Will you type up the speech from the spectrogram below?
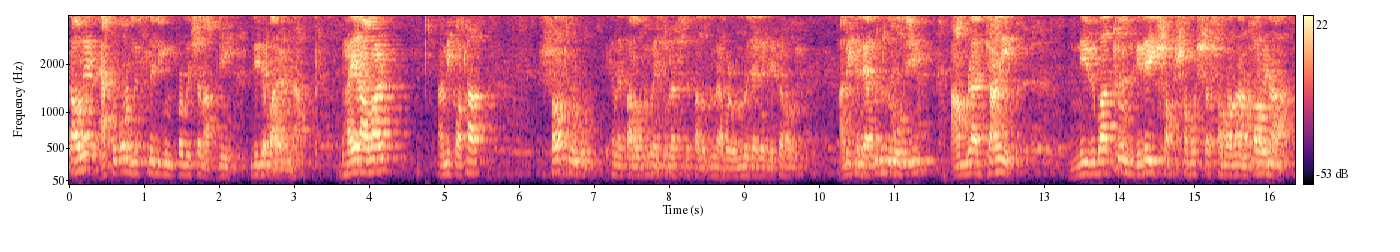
তাহলে এত বড় মিসলিডিং ইনফরমেশন আপনি দিতে পারেন না। ভাইয়েরা, আমার, আমি কথা শর্ট করব। এখানে সালাউদ্দিন ভাই চলে আসছে, সালাউদ্দিন আবার অন্য জায়গায় যেতে হবে। আমি খালি এতটুকু বলছি, আমরা জানি, নির্বাচন দিলেই সব সমস্যার সমাধান হবে না।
